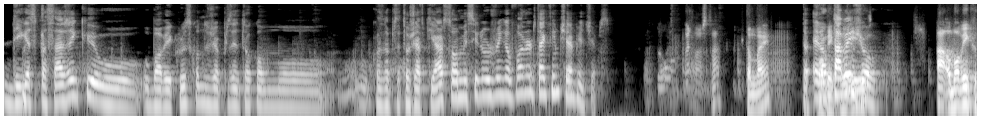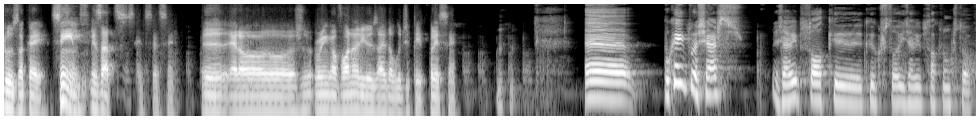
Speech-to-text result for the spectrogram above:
Diga-se passagem que o, o Bobby Cruz, quando nos apresentou como. Quando apresentou o FTR, só mencionou os Ring of Honor Tag Team Championships. Lá está. Também. Era o que estava em jogo. Ah, o Bobby Cruz, ok. Sim, sim, sim. exato. Sim, sim, sim. Uh, era os Ring of Honor e os IWGP, por isso sim. Uhum. Uh, o que é que tu achaste? Já vi pessoal que, que gostou e já vi pessoal que não gostou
